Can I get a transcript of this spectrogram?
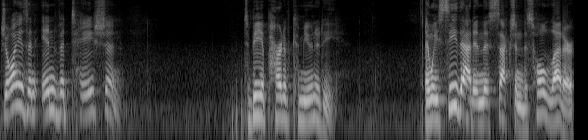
Joy is an invitation to be a part of community. And we see that in this section, this whole letter,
